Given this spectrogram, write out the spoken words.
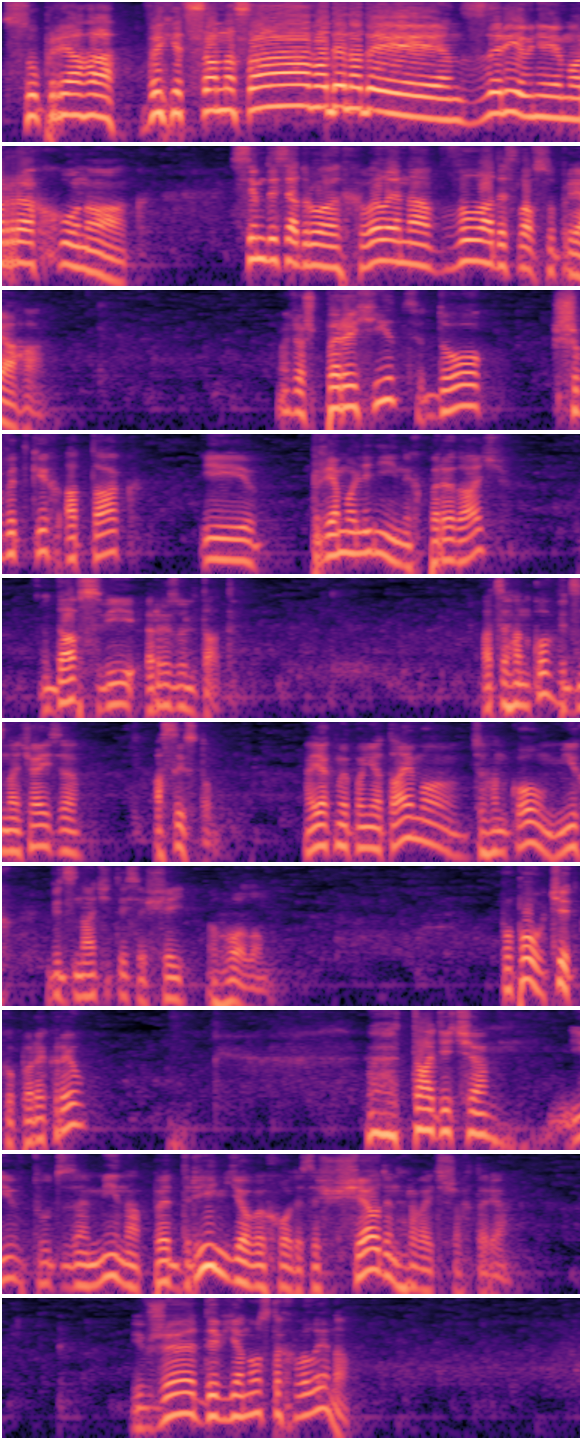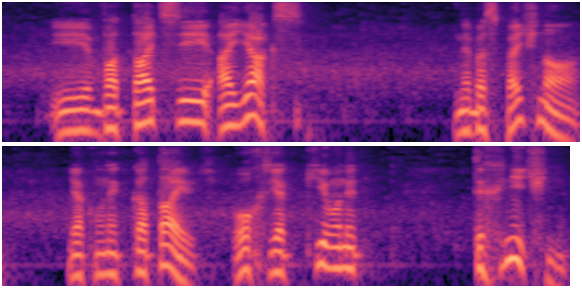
Супряга! Вихід сам на сам! 1-1! Зрівнюємо рахунок. 72 хвилина Владислав Супряга. Ну що ж, перехід до швидких атак і прямолінійних передач дав свій результат. А циганков відзначається асистом. А як ми пам'ятаємо, циганков міг відзначитися ще й голом. Попов чітко перекрив е, Тадіча. І тут заміна Педріньо виходить. Це ще один гравець Шахтаря. І вже 90 хвилина. І в атаці Аякс. Небезпечно, як вони катають. Ох, які вони технічні.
